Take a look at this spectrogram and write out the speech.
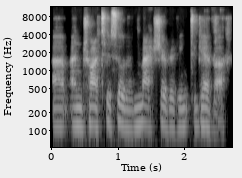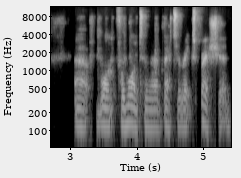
um, and tried to sort of mash everything together uh, for want of a better expression.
